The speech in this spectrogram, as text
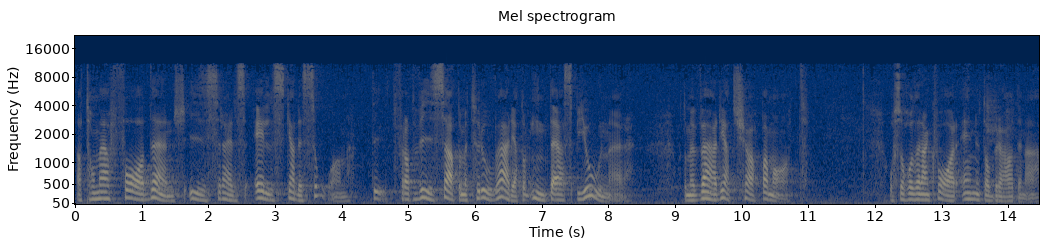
att ta med faderns, Israels älskade son dit för att visa att de är trovärdiga, att de inte är spioner. Att de är värdiga att köpa mat. Och så håller han kvar en av bröderna,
